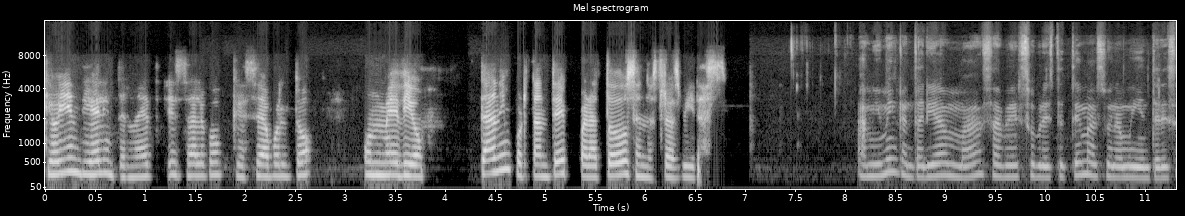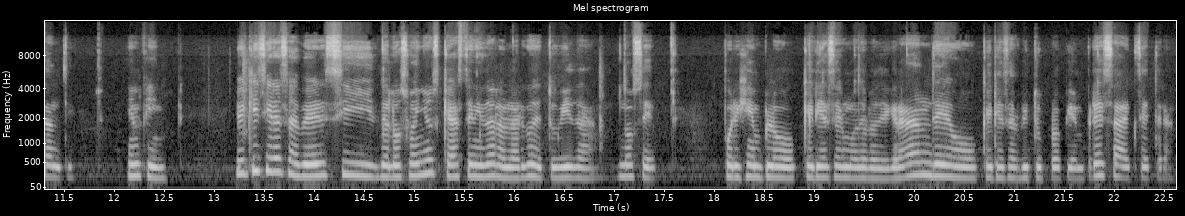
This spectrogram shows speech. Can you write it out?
que hoy en día el Internet es algo que se ha vuelto un medio tan importante para todos en nuestras vidas. A mí me encantaría más saber sobre este tema, suena muy interesante. En fin, yo quisiera saber si de los sueños que has tenido a lo largo de tu vida, no sé, por ejemplo, querías ser modelo de grande o querías abrir tu propia empresa, etcétera.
